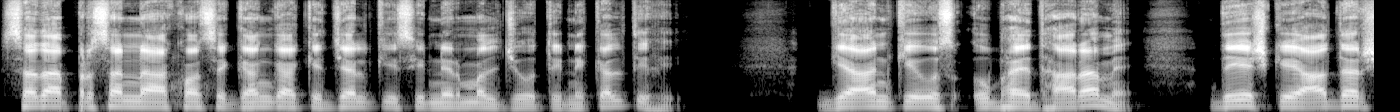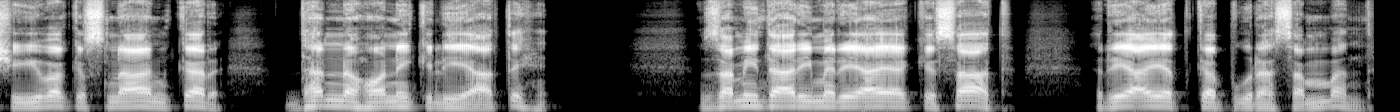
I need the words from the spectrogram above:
सदा प्रसन्न आँखों से गंगा के जल की सी निर्मल ज्योति निकलती हुई। ज्ञान के उस उभय धारा में देश के आदर्श युवक स्नान कर धन्य होने के लिए आते हैं। जमींदारी में रियाया के साथ रियायत का पूरा संबंध।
